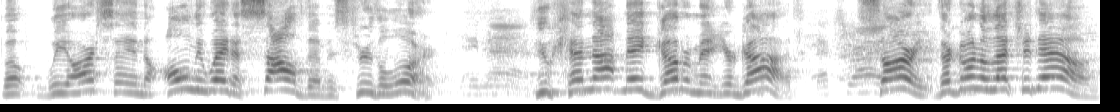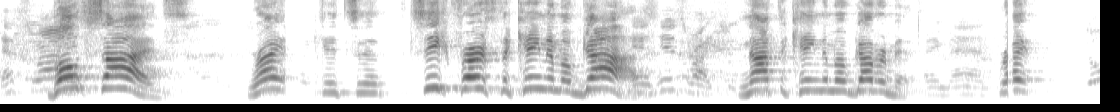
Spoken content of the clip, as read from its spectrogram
but we are saying the only way to solve them is through the Lord. You cannot make government your God. That's right. Sorry, they're going to let you down. That's right. Both sides, right? It's a, seek first the kingdom of God, not the kingdom of government, Amen. right? Don't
